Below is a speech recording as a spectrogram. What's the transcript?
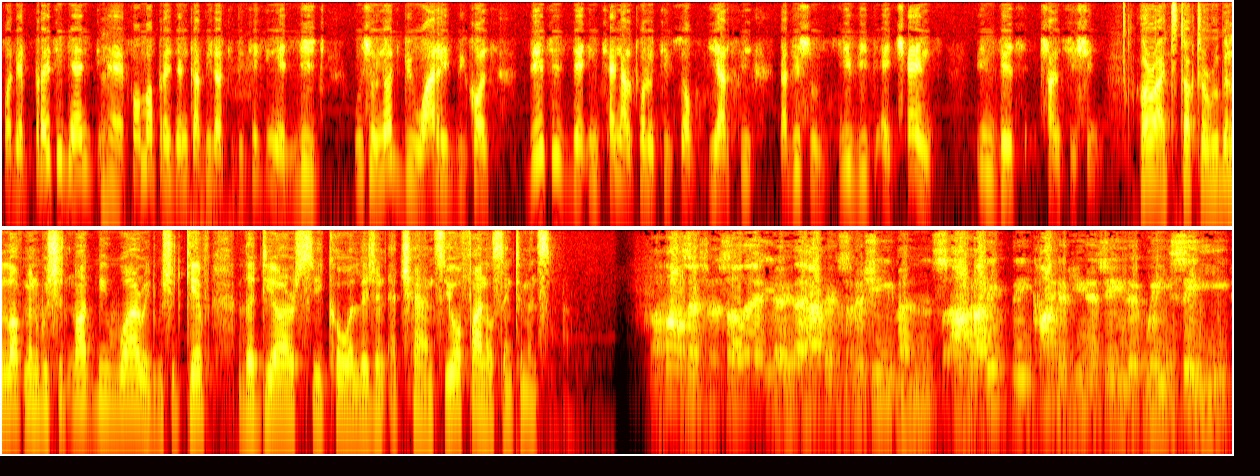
for the president, mm. uh, former President Kabila, to be taking a lead, we should not be worried because this is the internal politics of DRC that we should give it a chance in this transition. All right, Dr. Reuben Loffman, we should not be worried. We should give the DRC coalition a chance. Your final sentiments. My final sentiments are that you know there have been some achievements, uh, but I think the kind of unity that we see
